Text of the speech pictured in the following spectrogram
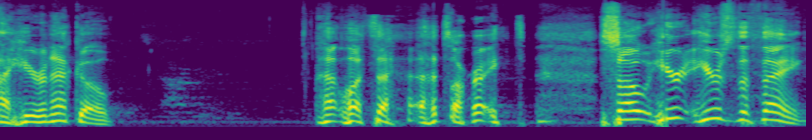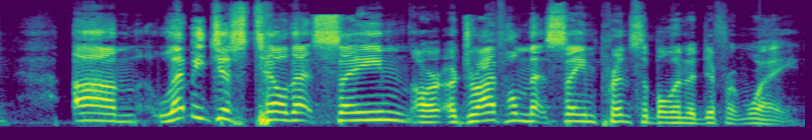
I hear an echo. What's that? That's all right. So here, here's the thing. Um, let me just tell that same, or, or, drive home that same principle in a different way.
